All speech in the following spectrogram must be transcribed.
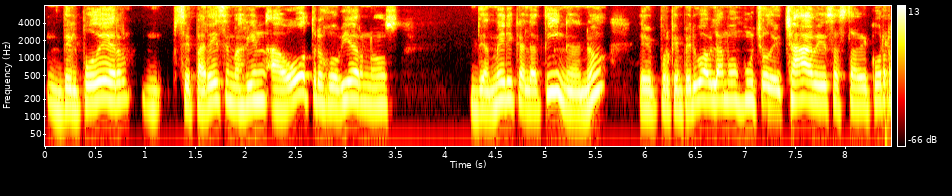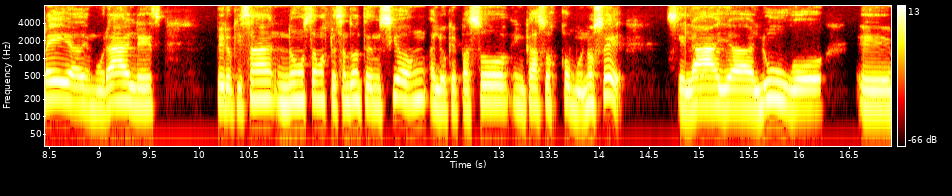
del poder se parece más bien a otros gobiernos de América Latina, ¿no? Eh, porque en Perú hablamos mucho de Chávez, hasta de Correa, de Morales, pero quizá no estamos prestando atención a lo que pasó en casos como, no sé, Celaya, Lugo, eh,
